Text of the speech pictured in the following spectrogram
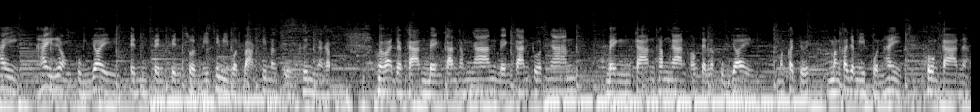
ให้ให้เรื่องของกลุ่มย่อยเป็นเป็นเป็นส่วนมีที่มีบทบาทที่มันสูงขึ้นนะครับ ไม่ว่าจะการแบ่งการทำงาน แบ่งการตรวจงาน แบ่งการทำงานของแต่ละกลุ่มย่อย มันก็จะมันก็จะมีผลให้โครงการน่ะ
